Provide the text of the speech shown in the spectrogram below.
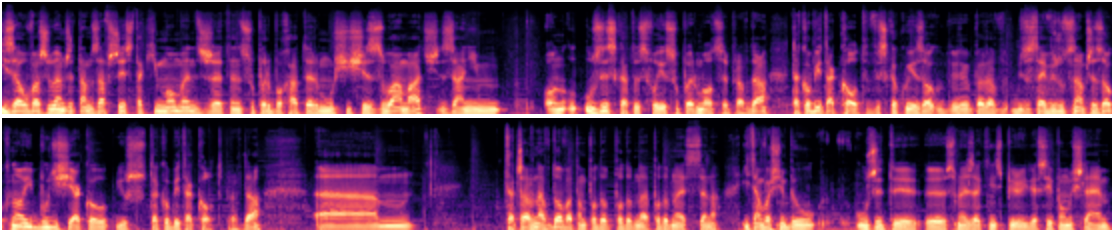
i zauważyłem, że tam zawsze jest taki moment, że ten superbohater musi się złamać, zanim on uzyska te swoje supermoce, prawda? Ta kobieta kot wyskakuje, z, prawda, zostaje wyrzucona przez okno i budzi się jako już ta kobieta kot, prawda? Em, ta czarna wdowa, tam podo, podobna, podobna jest scena. I tam właśnie był użyty y, Smells Like Teen Spirit. Ja sobie pomyślałem,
